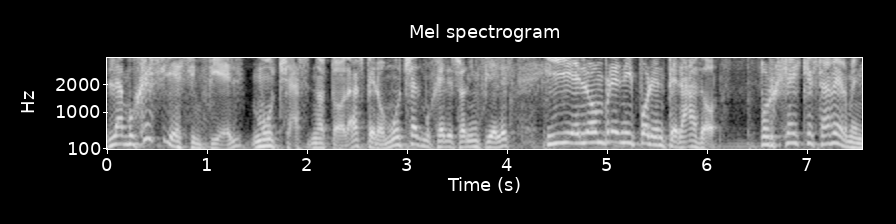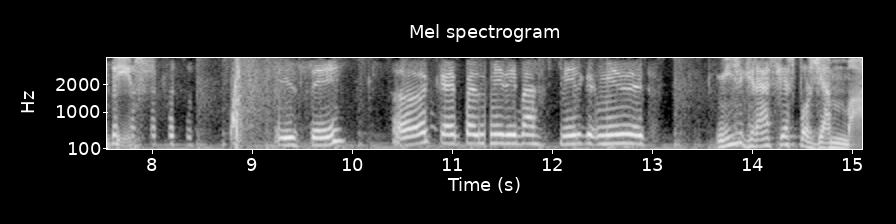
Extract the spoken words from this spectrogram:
la mujer sí es infiel, muchas, no todas, pero muchas mujeres son infieles y el hombre ni por enterado. Porque hay que saber mentir. Y sí. Ok, pues mi diva, mil, mil, Mil gracias por llamar.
